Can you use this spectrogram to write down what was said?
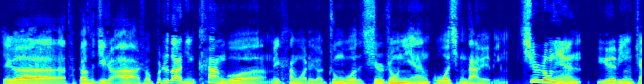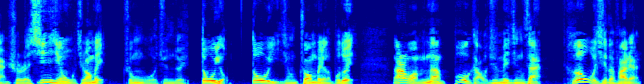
这个他告诉记者啊，说不知道你看过没看过这个中国的七十周年国庆大阅兵？七十周年阅兵展示了新型武器装备，中国军队都有，都已经装备了部队。当然，我们呢不搞军备竞赛，核武器的发展，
